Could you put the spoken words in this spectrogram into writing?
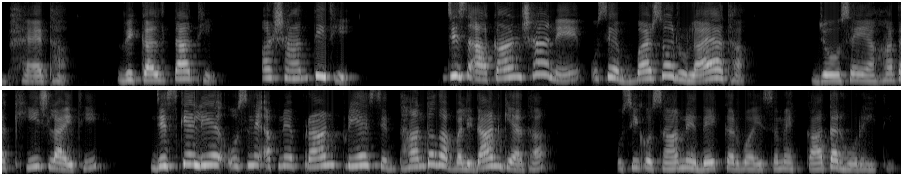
भय था, विकलता थी और शांति थी। जिस आकांक्षा ने उसे बरसों रुलाया था, जो उसे यहाँ तक खींच लाई थी, जिसके लिए उसने अपने प्राण प्रिय सिद्धांतों का बलिदान किया था, उसी को सामने देखकर वह इस समय कातर हो रही थी।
